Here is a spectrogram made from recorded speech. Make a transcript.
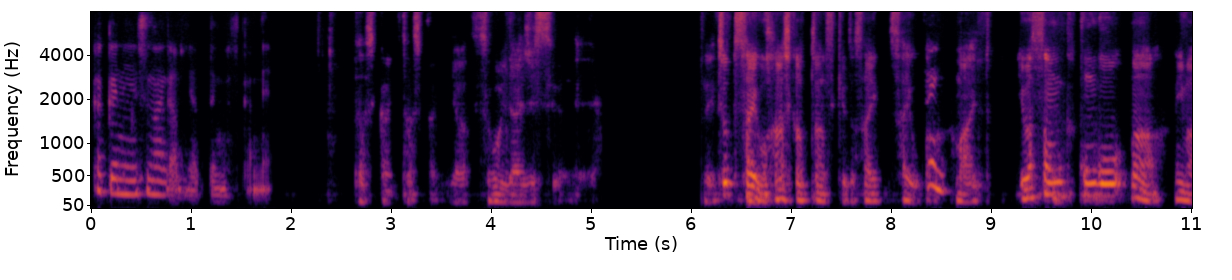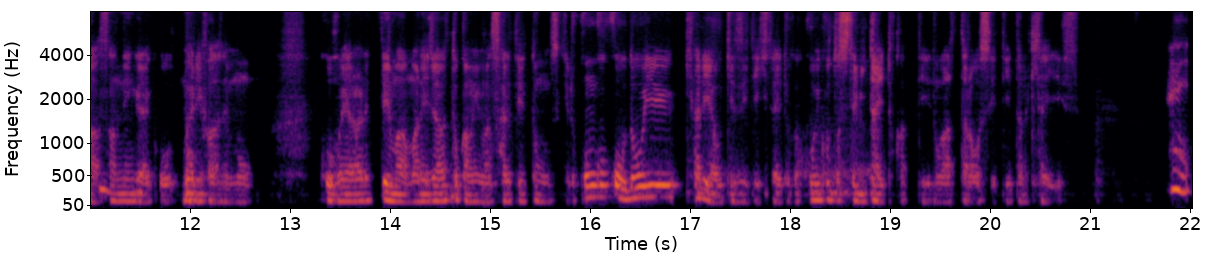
確認しながらやってますかね。確かに確かに。いや、すごい大事っすよね。ねちょっと最後話変わったんですけど、さい最後はいまあ、えっと岩田さん、今後、まあ、今3年ぐらい、こう、マリファーでも候補やられて、まあ、マネージャーとかも今されてると思うんですけど、今後、こう、どういうキャリアを築いていきたいとか、こういうことしてみたいとかっていうのがあったら教えていただきたいです。はい、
